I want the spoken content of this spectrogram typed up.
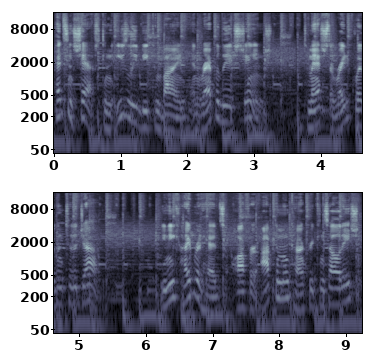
Heads and shafts can easily be combined and rapidly exchanged to match the right equipment to the job. Unique hybrid heads offer optimum concrete consolidation.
